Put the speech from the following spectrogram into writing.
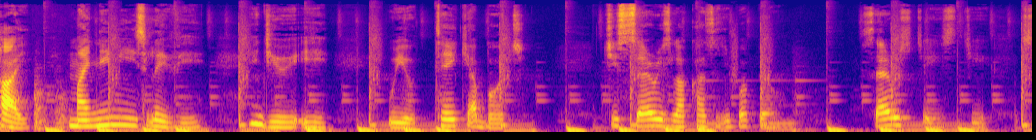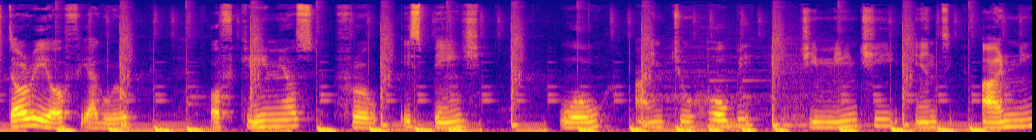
Hi, my name is Levi, and you will take about the series La Casa de Papel. Series is the story of a group of criminals from Spain who aim to rob the mint and earning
